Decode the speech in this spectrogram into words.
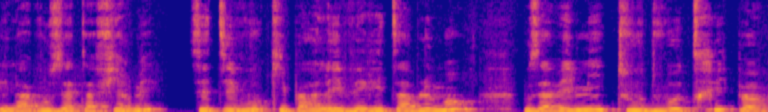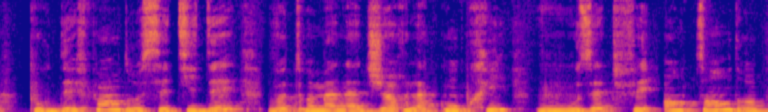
Et là, vous êtes affirmé. C'était vous qui parlez véritablement. Vous avez mis toutes vos tripes pour défendre cette idée. Votre manager l'a compris. Vous vous êtes fait entendre.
